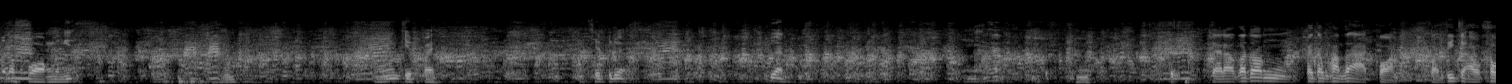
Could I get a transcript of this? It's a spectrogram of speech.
มันฟองตรงนี้เก็บไป เช็ดไปด้วยเพื่อนแต่เราก็ต้องไปทำความสะอาดก่อนก่อนที่จะเอาเข้า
